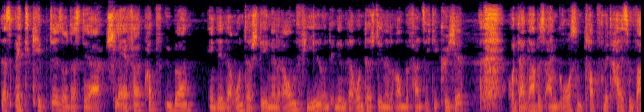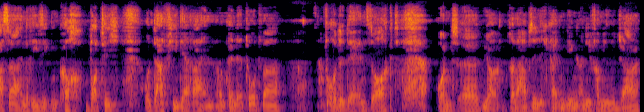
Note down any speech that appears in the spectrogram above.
Das Bett kippte, sodass der Schläfer kopfüber in den darunterstehenden Raum fiel und in dem darunterstehenden Raum befand sich die Küche. Und da gab es einen großen Topf mit heißem Wasser, einen riesigen Kochbottich und da fiel der rein. Und wenn der tot war, wurde der entsorgt und äh, ja, seine Habseligkeiten gingen an die Familie Jar.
